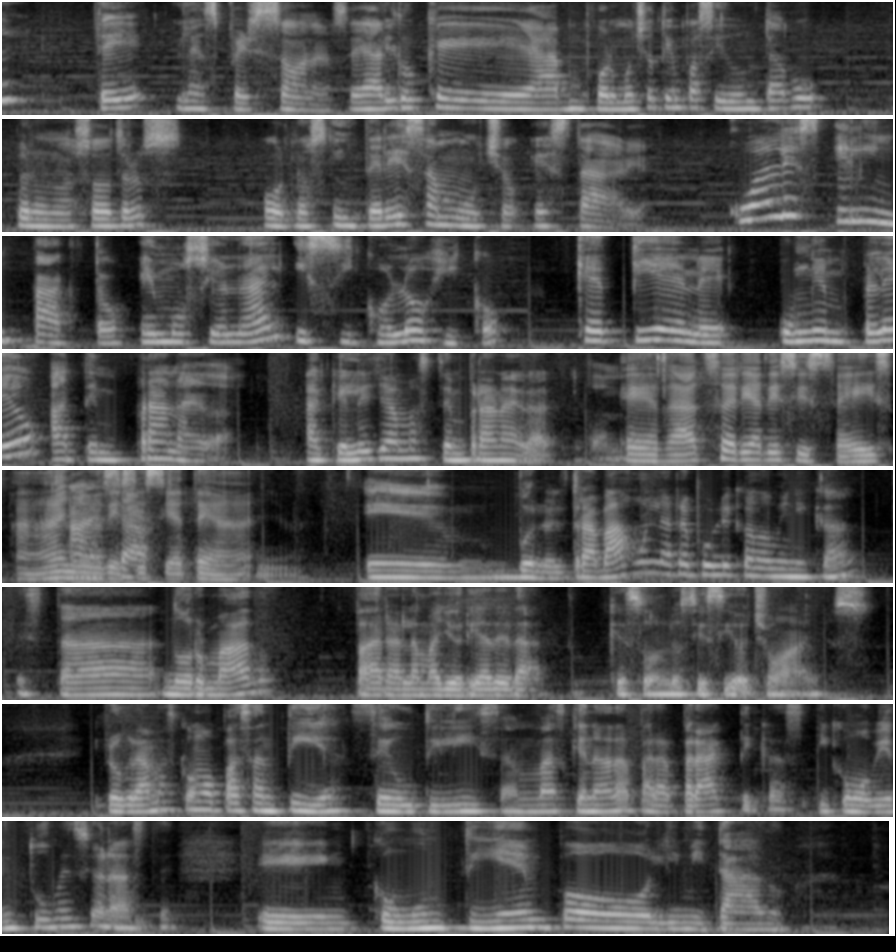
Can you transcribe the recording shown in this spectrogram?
de las personas. Es algo que ah, por mucho tiempo ha sido un tabú pero nosotros o nos interesa mucho esta área. ¿Cuál es el impacto emocional y psicológico que tiene un empleo a temprana edad? ¿A qué le llamas temprana edad? Edad sería 16 años, 17 ah, años. Eh, bueno, el trabajo en la República Dominicana está normado para la mayoría de edad, que son los 18 años. Programas como pasantía se utilizan más que nada para prácticas y como bien tú mencionaste, con un tiempo limitado.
